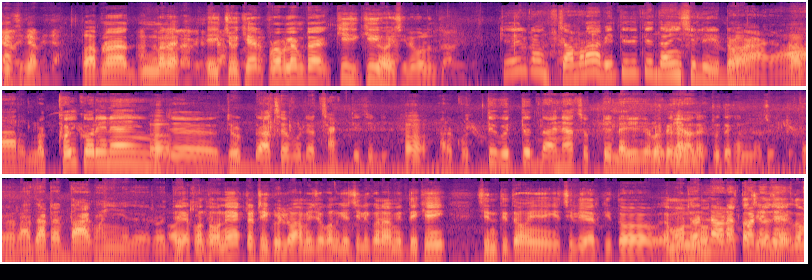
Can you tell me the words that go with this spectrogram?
গিয়েছিলেন। তো আপনারা মানে এই চোখের প্রবলেমটা কি কি হয়েছিল বলুন তো? কীরকম চামড়া ভিতরে দিতে যাইছিলি হ্যাঁ, ডোঙায় আর লক্ষ্যই করি নাই যে ঝুড আছে বলে ছাঁকতেছিলি। হ্যাঁ। আর ঘুরতে ঘুরতে ডাইনা চোখটি লেগে গেল দেখান একটু দেখান না চোখটা। তো রাজাটার দাগ হয়ে গেছে এখন তো অনেকটা ঠিক হইল। আমি যখন গেছিলি কোন আমি দেখেই চিন্তিত হয়ে গেছিলি আর কি। তো এমন অবস্থা ছিল যে একদম।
